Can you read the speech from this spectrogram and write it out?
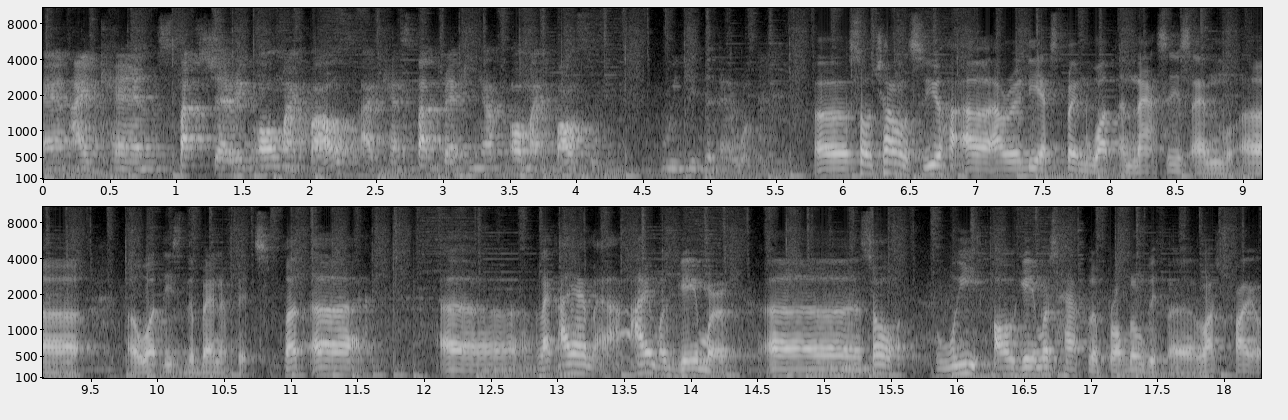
and I can start sharing all my files. I can start backing up all my files within the network. Uh, so Charles, you uh, already explained what a NAS is and uh, uh what is the benefits. But uh, like I am, I'm a gamer. so we all gamers have the problem with large file,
